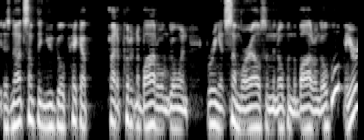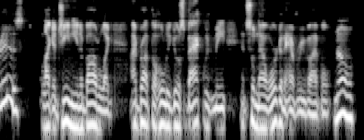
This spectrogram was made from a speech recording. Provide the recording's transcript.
It is not something you go pick up try to put it in a bottle and go and bring it somewhere else and then open the bottle and go, whoop, here it is. Like a genie in a bottle, like I brought the Holy Ghost back with me, and so now we're going to have revival. No,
